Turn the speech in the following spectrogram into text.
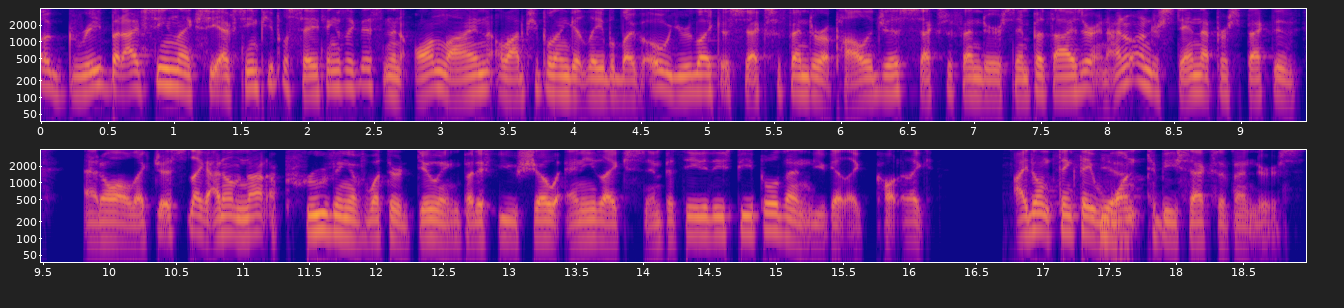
agree, but I've seen like see I've seen people say things like this, and then online, a lot of people then get labeled like, "Oh, you're like a sex offender apologist, sex offender sympathizer," and I don't understand that perspective at all. Like, just like I don't, I'm not approving of what they're doing, but if you show any like sympathy to these people, then you get like called like. I don't think they Yeah. want to be sex offenders.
